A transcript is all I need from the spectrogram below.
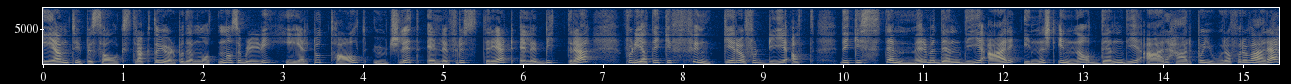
én type salgstrakt og gjøre det på den måten, og så blir de helt totalt utslitt eller frustrert eller bitre fordi at det ikke funker, og fordi at det ikke stemmer med den de er innerst inne, og den de er her på jorda for å være.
